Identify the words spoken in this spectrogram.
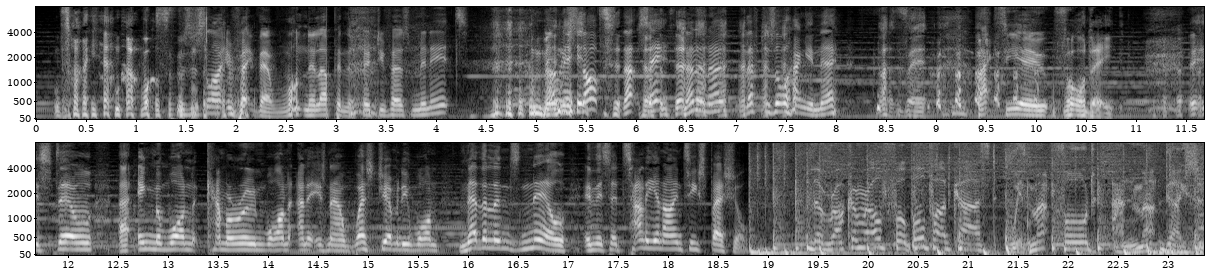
yeah, that wasn't. There was a slight effect there. 1 0 up in the 51st minute. No, he stopped. That's it. No, no, no. Left us all hanging there. That's it. Back to you, Ford. It is still uh, England 1, Cameroon 1, and it is now West Germany 1, Netherlands nil in this Italian 90 special. The Rock and Roll Football Podcast. With Matt Ford and Matt Dyson.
